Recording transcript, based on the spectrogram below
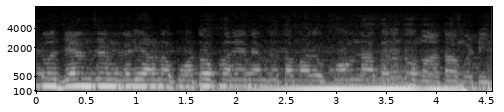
તો જેમ જેમ ઘડિયાળનો કોટો ફરે એમ જો તમારો કોમ ના કરે તો માતા મટી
